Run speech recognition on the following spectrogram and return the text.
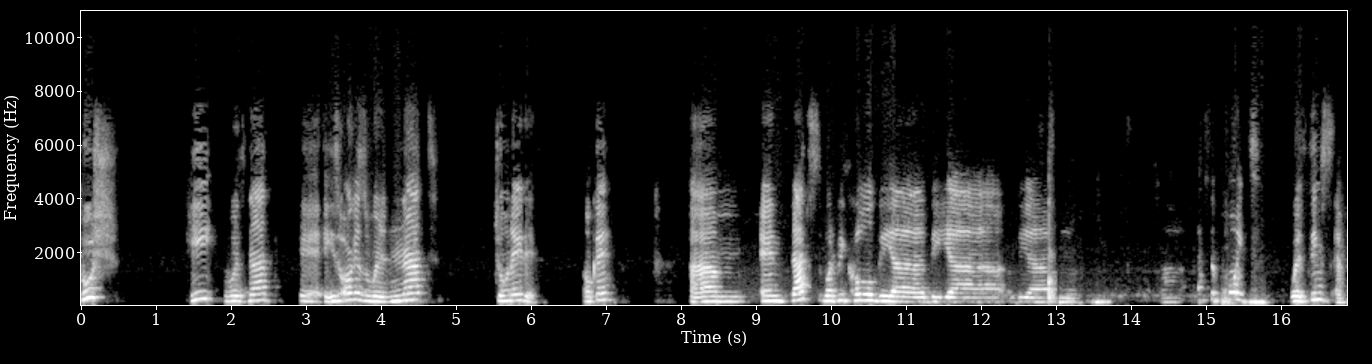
push, he was not, uh, his organs were not donated. Okay? Um, and that's what we call the, uh, the, uh, the, um, uh, that's the point where things have,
